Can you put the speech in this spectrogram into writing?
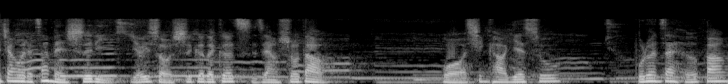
在教会的赞美诗里，有一首诗歌的歌词这样说道：“我信靠耶稣，不论在何方，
